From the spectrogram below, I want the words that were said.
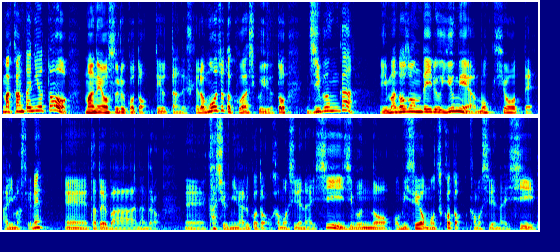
まあ簡単に言うと真似をすることって言ったんですけどもうちょっと詳しく言うと自分が今望んでいる夢や目標ってありますよね。えー例えばなんだろう、えー歌手になることかもしれないし自分のお店を持つことかもしれないし、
